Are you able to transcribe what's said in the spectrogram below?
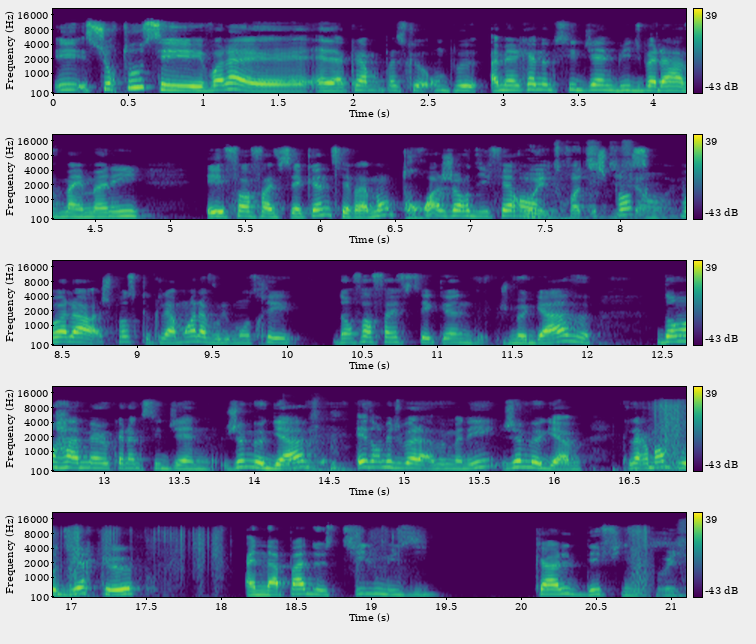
et surtout, c'est, voilà, elle, elle a clairement, parce qu'on peut, American Oxygen, Beach Better Have My Money et 4-5 Seconds, c'est vraiment trois genres différents. Oui, trois je pense, différents. ouais. voilà, je pense que clairement, elle a voulu montrer dans 4-5 Seconds, je me gave. Dans American Oxygen, je me gave. et dans Beach Better Have My Money, je me gave. Clairement pour dire que elle n'a pas de style musical défini. Oui.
